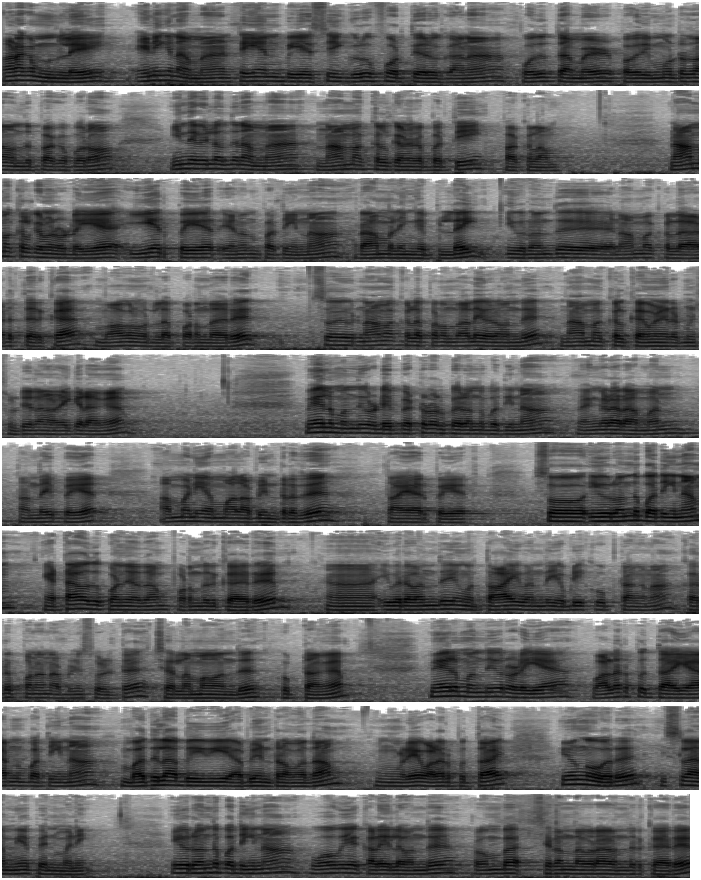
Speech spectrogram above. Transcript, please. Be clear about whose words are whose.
Speaker 1: வணக்கம் நிலை இன்றைக்கி நம்ம டிஎன்பிஎஸ்சி குரூப் ஃபோர் தேர்வுக்கான பொதுத்தமிழ் பகுதி மூன்று தான் வந்து பார்க்க போகிறோம் இந்த வீடியோ வந்து நம்ம நாமக்கல் கவிஞரை பற்றி பார்க்கலாம். நாமக்கல் கவிஞருடைய இயற்பெயர் என்னன்னு பார்த்தீங்கன்னா ராமலிங்க பிள்ளை. இவர் வந்து நாமக்கல்லை அடுத்த இருக்க மோகனூரில் பிறந்தார். ஸோ இவர் நாமக்கல்லில் பிறந்தாலே இவர் வந்து நாமக்கல் கவிஞர் அப்படின்னு சொல்லிட்டு எல்லாம் அழைக்கிறாங்க. மேலும் வந்து இவருடைய பெற்றோர் பெயர் வந்து பார்த்திங்கன்னா வெங்கடராமன் தந்தை பெயர் அம்மணி அம்மாள் அப்படின்றது தாயார் பெயர். ஸோ இவர் வந்து பார்த்திங்கன்னா எட்டாவது குழந்தையா தான் பிறந்திருக்காரு. இவரை வந்து இவங்க தாய் வந்து எப்படி கூப்பிட்டாங்கன்னா கருப்பணன் அப்படின்னு சொல்லிட்டு செல்லமாக வந்து கூப்பிட்டாங்க. மேலும் வந்து இவருடைய வளர்ப்பு தாய் யாருன்னு பார்த்தீங்கன்னா பதிலா பீவி அப்படின்றவங்க தான் இவங்களுடைய வளர்ப்பு தாய். இவங்க ஒரு இஸ்லாமிய பெண்மணி. இவர் வந்து பார்த்திங்கன்னா ஓவிய கலையில் வந்து ரொம்ப சிறந்தவராக இருந்திருக்காரு.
